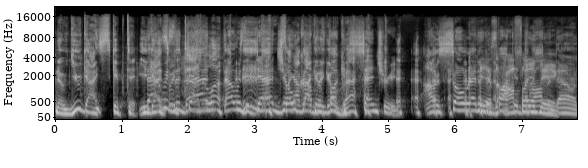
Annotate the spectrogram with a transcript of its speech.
no, you guys skipped it. You That guys was the dad. low. That was the dad It's joke. like, I'm not gonna go fucking back. century. I was so ready to fucking awfully drop it down.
